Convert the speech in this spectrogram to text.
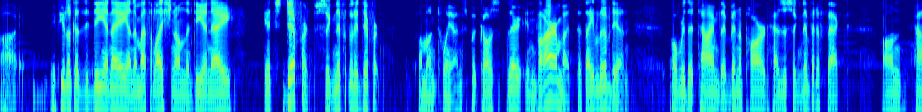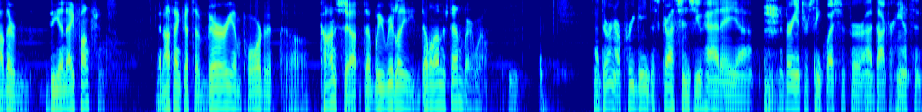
uh, if you look at the DNA and the methylation on the DNA, it's different, significantly different among twins because their environment that they lived in over the time they've been apart has a significant effect on how their DNA functions. And I think that's a very important uh, concept that we really don't understand very well. Hmm. Now, during our pregame discussions, you had a, uh, a very interesting question for uh, Dr. Hansen.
